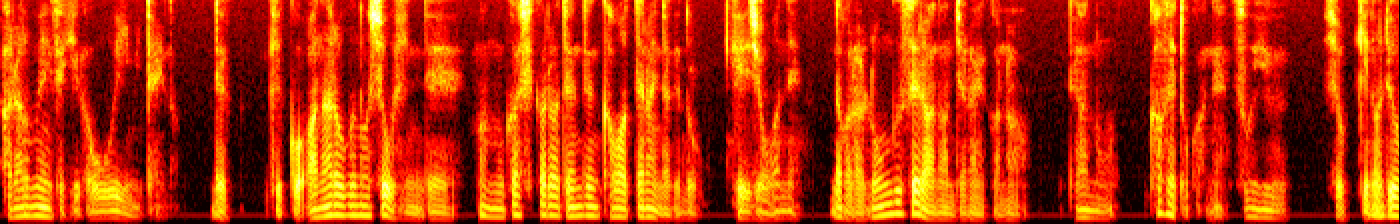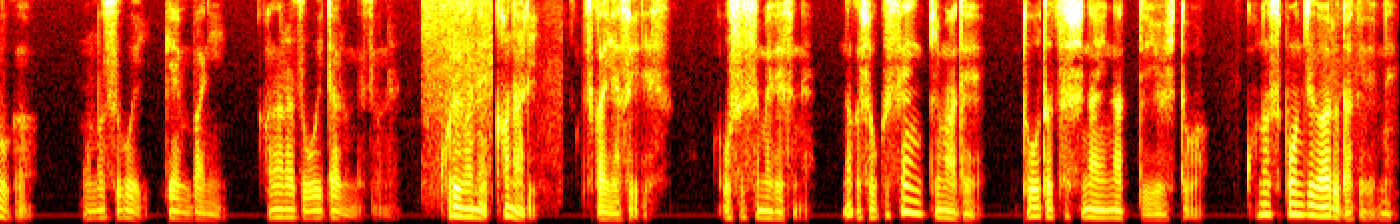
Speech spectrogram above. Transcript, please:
洗う面積が多いみたいな。で、結構アナログの商品で、まあ昔から全然変わってないんだけど、形状はね。だからロングセラーなんじゃないかな。で、あの、カフェとかね、そういう食器の量がものすごい現場に必ず置いてあるんですよね。これがね、かなり使いやすいです。おすすめですね。なんか食洗機まで到達しないなっていう人は、このスポンジがあるだけでね、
